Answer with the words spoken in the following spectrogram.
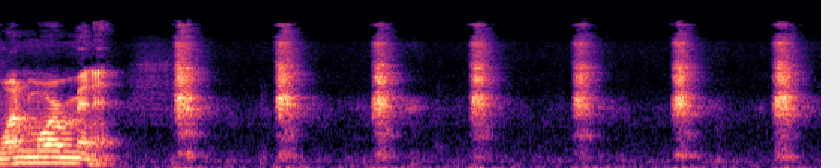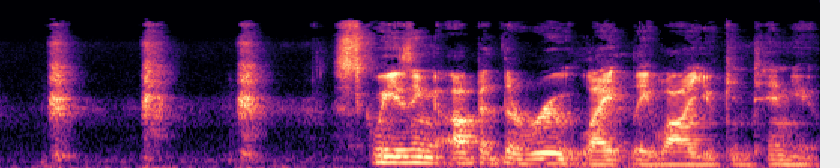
One more minute. At the root lightly while you continue.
